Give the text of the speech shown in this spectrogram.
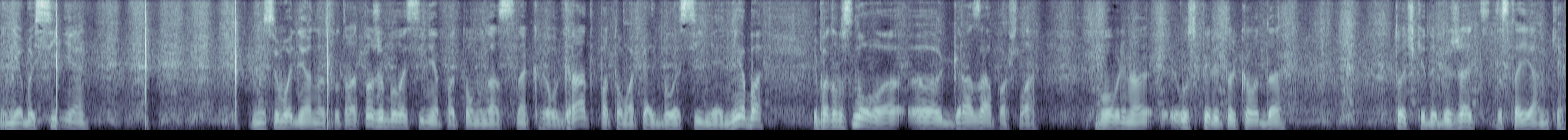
И небо синее. Но сегодня оно с утра тоже было синее, потом у нас накрыл град, потом опять было синее небо, и потом снова э, гроза пошла. Вовремя успели только вот до точки добежать, до стоянки.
